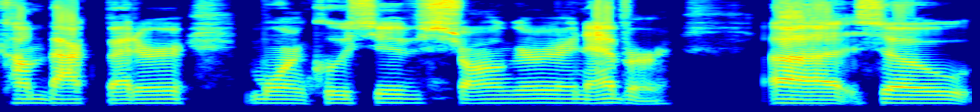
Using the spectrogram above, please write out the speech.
come back better, more inclusive, stronger, and ever. Uh, so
